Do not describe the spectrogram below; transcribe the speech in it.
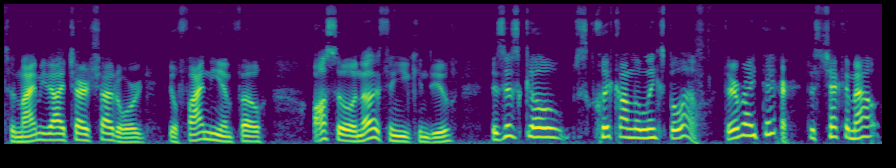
to miamivalleychurch.org. You'll find the info. Also, another thing you can do is just go click on the links below. They're right there. Just check them out.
